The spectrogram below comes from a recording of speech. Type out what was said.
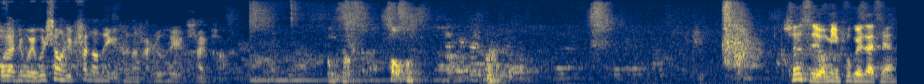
我感觉我也会上去看到那个，可能还是会害怕。痛不痛？痛。生死由命，富贵在天。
